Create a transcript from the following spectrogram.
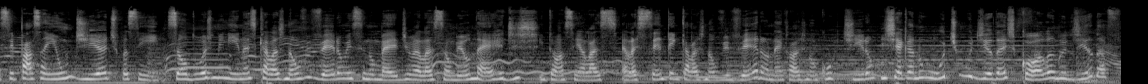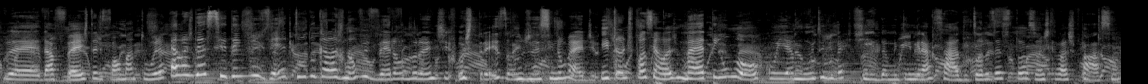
Se passa em um dia, tipo assim, são duas meninas que elas não viveram o ensino médio, elas são meio nerds, então assim, elas, elas sentem que elas não viveram, né, que elas não curtiram, e chega no último dia da escola, no dia da, é, da festa de formatura, elas decidem viver tudo que elas não viveram durante os três anos do ensino médio. Então, tipo assim, elas metem um louco e é muito divertido, é muito engraçado, todas as situações que elas passam.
